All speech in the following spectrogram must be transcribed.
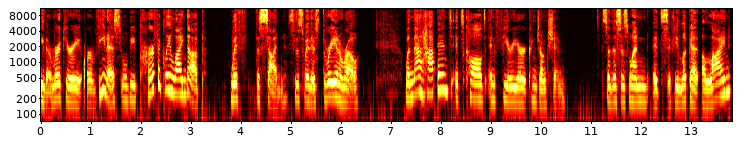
either Mercury or Venus will be perfectly lined up with the sun. So this way there's three in a row. When that happens, it's called inferior conjunction. So this is when it's, if you look at a line,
